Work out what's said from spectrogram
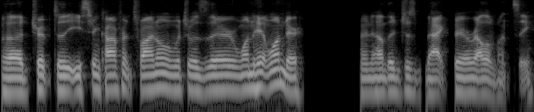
uh, trip to the Eastern Conference Final, which was their one hit wonder. And now they're just back to irrelevancy.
